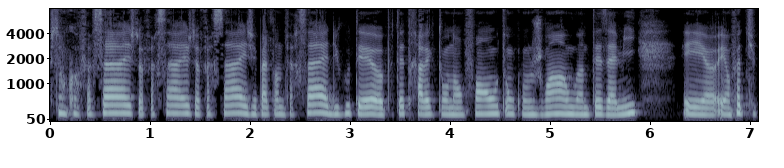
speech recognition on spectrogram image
je dois encore faire ça et je dois faire ça et je dois faire ça et j'ai pas le temps de faire ça et du coup tu es euh, peut-être avec ton enfant ou ton conjoint ou un de tes amis et, euh, en fait tu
